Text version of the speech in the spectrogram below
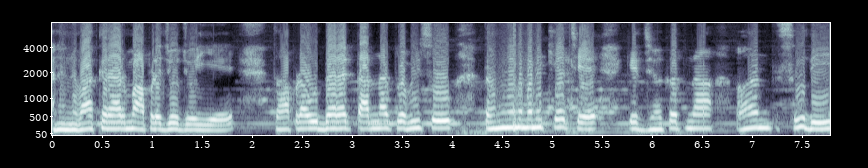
અને નવા કરારમાં આપણે જો જોઈએ, તો આપણા ઉદ્ધારક તારનાર પ્રભુ ઈસુ તમને મને કહે છે કે જગતના અંત સુધી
